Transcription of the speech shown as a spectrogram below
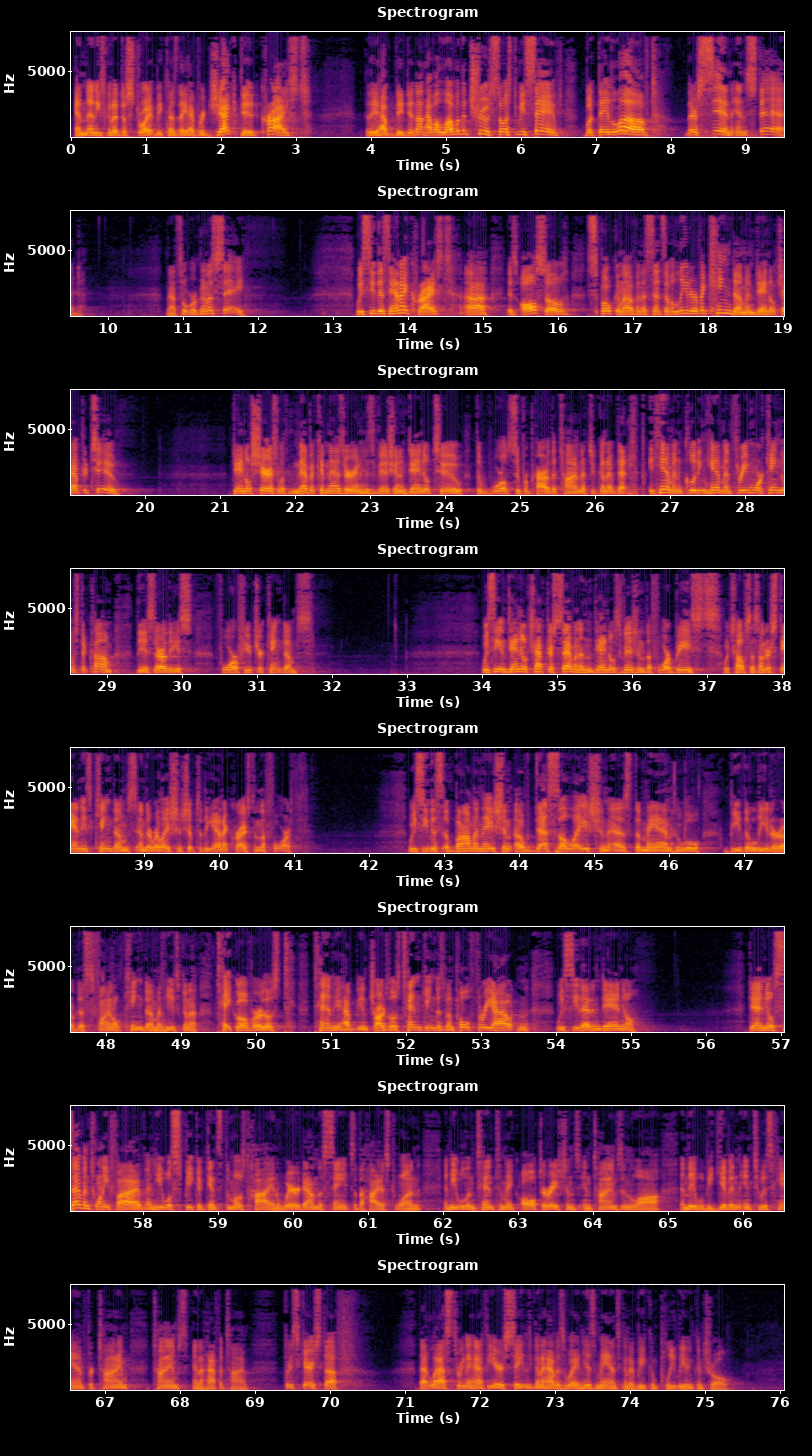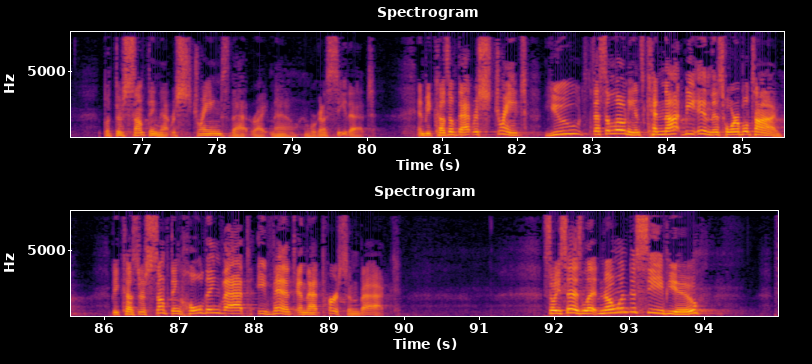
and then he's going to destroy it because they have rejected Christ. They, have, they did not have a love of the truth so as to be saved, but they loved their sin instead. That's what we're going to see. We see this Antichrist uh, is also spoken of in a sense of a leader of a kingdom in Daniel chapter 2. Daniel shares with Nebuchadnezzar in his vision in Daniel 2 the world superpower of the time that you're going to that him, including him, and three more kingdoms to come. These are these four future kingdoms. We see in Daniel chapter 7 in Daniel's vision of the four beasts, which helps us understand these kingdoms and their relationship to the Antichrist in the fourth. We see this abomination of desolation as the man who will be the leader of this final kingdom, and he's going to take over those t- ten. He have be in charge of those ten kingdoms and pull three out, and we see that in Daniel. Daniel 7:25 and he will speak against the most high and wear down the saints of the highest one and he will intend to make alterations in times and law and they will be given into his hand for time times and a half a time pretty scary stuff that last three and a half years, Satan's going to have his way and his man's going to be completely in control. But there's something that restrains that right now, and we're going to see that. And because of that restraint, you Thessalonians cannot be in this horrible time. Because there's something holding that event and that person back. So he says, let no one deceive you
